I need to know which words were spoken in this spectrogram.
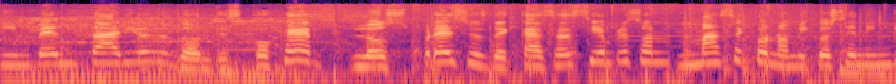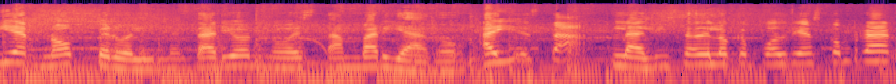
inventario de dónde escoger. Los precios de casa siempre son más económicos en invierno, pero el inventario no es tan variado. Ahí está la lista de lo que podrías comprar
